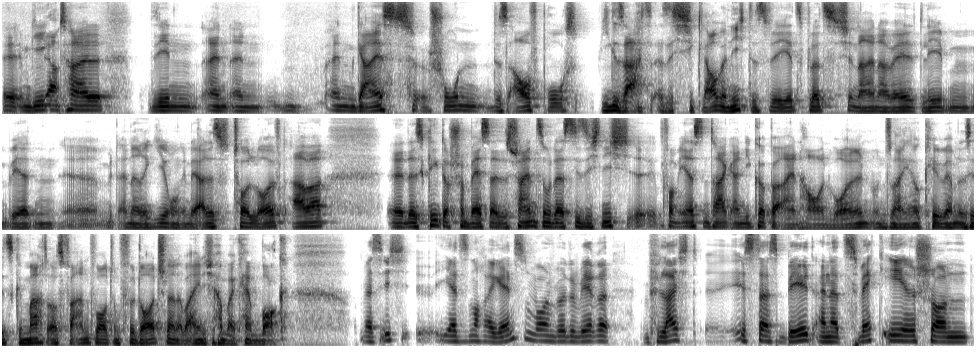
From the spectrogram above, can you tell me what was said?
äh, im Gegenteil ja. den, ein, ein, ein Geist schon des Aufbruchs. Wie gesagt, also ich glaube nicht, dass wir jetzt plötzlich in einer Welt leben werden äh, mit einer Regierung, in der alles toll läuft, aber äh, das klingt doch schon besser. Es scheint so, dass sie sich nicht äh, vom ersten Tag an die Köppe einhauen wollen und sagen, okay, wir haben das jetzt gemacht aus Verantwortung für Deutschland, aber eigentlich haben wir keinen Bock was ich äh, jetzt noch ergänzen wollen würde, wäre, vielleicht ist das Bild einer Zweckehe schon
